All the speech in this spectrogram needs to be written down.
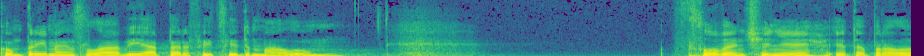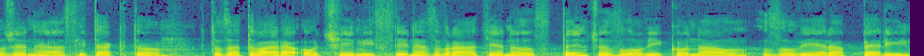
comprimens labia perficid malum. V slovenčine je to preložené asi takto. Kto zatvára oči, myslí na zvrátenosť, ten, čo zlo vykonal, zoviera pery.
